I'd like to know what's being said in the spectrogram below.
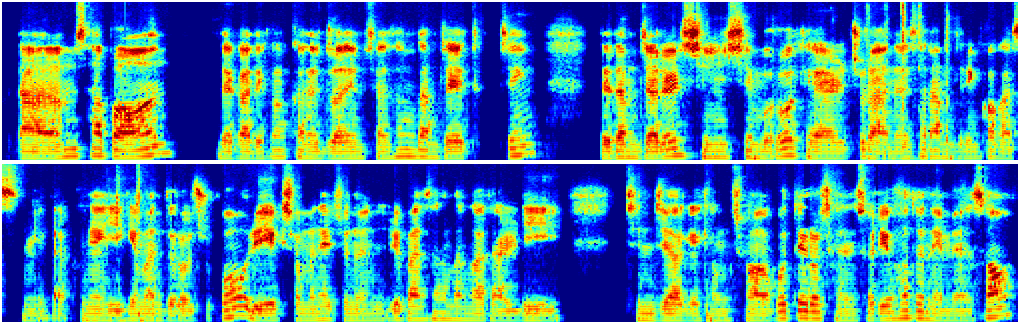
그 다음 4번. 내가 생각하는 누나님산 상담자의 특징, 내담자를 진심으로 대할 줄 아는 사람들인 것 같습니다. 그냥 얘기만 들어주고 리액션만 해주는 일반 상담과 달리 진지하게 경청하고 때로 잔소리 화도 내면서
